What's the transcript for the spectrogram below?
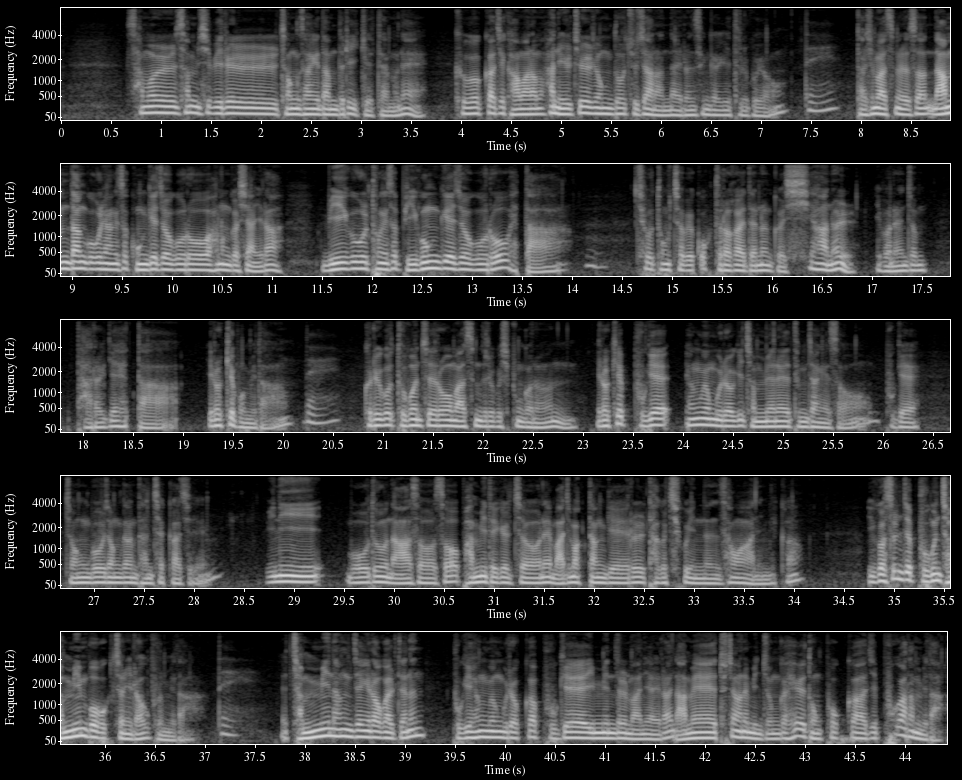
3월 31일 정상회담들이 있기 때문에 그것까지 감안하면 한 일주일 정도 주지 않았나 이런 생각이 들고요. 네. 다시 말씀드려서 남 당국을 향해서 공개적으로 하는 것이 아니라 미국을 통해서 비공개적으로 했다. 음. 최후 통첩에 꼭 들어가야 되는 그 시한을 이번에는 좀 다르게 했다. 이렇게 봅니다. 네. 그리고 두 번째로 말씀드리고 싶은 거는 이렇게 북의 혁명 무력이 전면에 등장해서 북의 정부 정당 단체까지 이니 모두 나서서 반미 대결전의 마지막 단계를 다그치고 있는 상황 아닙니까? 이것을 이제 북은 전민 보복전이라고 부릅니다. 네. 전민 항쟁이라고 할 때는 북의 혁명 무력과 북의 인민들만이 아니라 남해 투쟁하는 민중과 해외 동포까지 포괄합니다.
